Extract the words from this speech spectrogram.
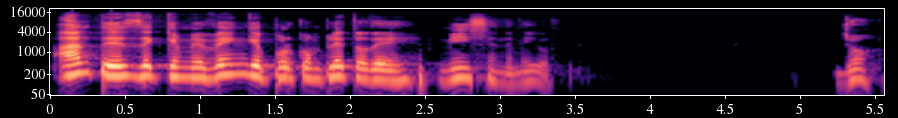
antes de que me vengue por completo de mis enemigos. Yo.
